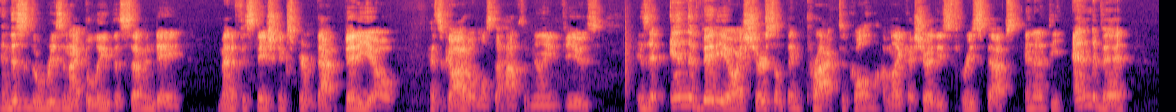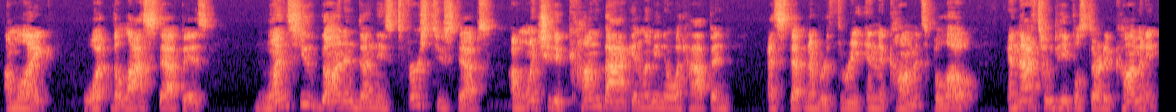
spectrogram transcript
and this is the reason I believe the seven day manifestation experiment, that video has got almost a half a million views. Is that in the video, I share something practical. I'm like, I share these three steps. And at the end of it, I'm like, what the last step is once you've gone and done these first two steps, I want you to come back and let me know what happened at step number three in the comments below. And that's when people started commenting.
